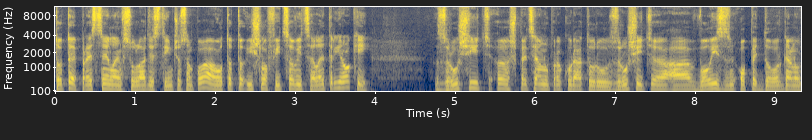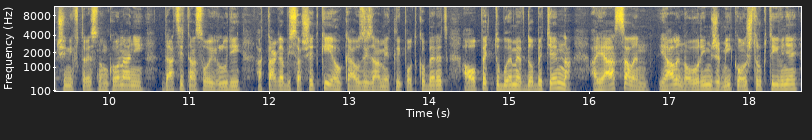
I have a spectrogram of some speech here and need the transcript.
toto je presne len v súlade s tým, čo som povedal. O toto išlo Ficovi celé tri roky zrušiť e, špeciálnu prokuratúru, zrušiť e, a vojsť opäť do orgánov činných v trestnom konaní, dať si tam svojich ľudí a tak, aby sa všetky jeho kauzy zamietli pod koberec a opäť tu budeme v dobe temna. A ja sa len, ja len hovorím, že my konštruktívne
